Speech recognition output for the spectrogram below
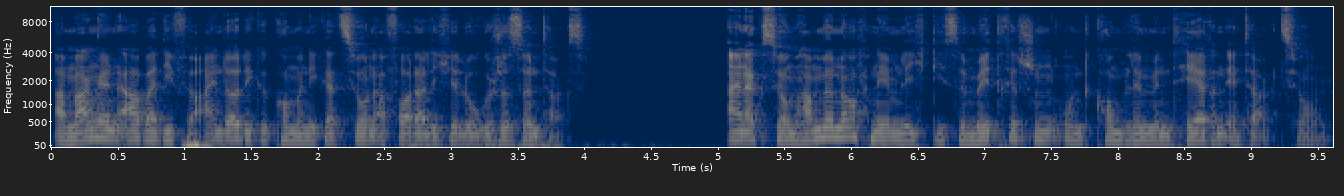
ermangeln aber die für eindeutige Kommunikation erforderliche logische Syntax. Ein Axiom haben wir noch, nämlich die symmetrischen und komplementären Interaktionen.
